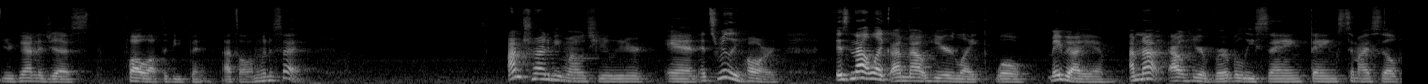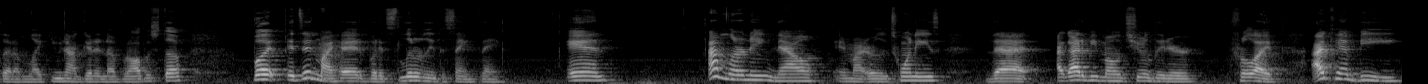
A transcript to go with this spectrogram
you're going to just fall off the deep end. That's all I'm going to say. I'm trying to be my own cheerleader, and it's really hard. It's not like I'm out here, like, well, maybe I am. I'm not out here verbally saying things to myself that I'm like, you're not good enough and all this stuff. But it's in my head, but it's literally the same thing. And I'm learning now in my early 20s that I got to be my own cheerleader for life. I can't be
